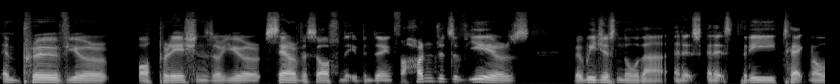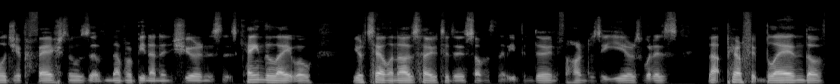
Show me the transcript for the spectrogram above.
improve your operations or your service offering that you've been doing for hundreds of years, but we just know that. And it's and it's three technology professionals that have never been in insurance. And it's kind of like, well, you're telling us how to do something that we've been doing for hundreds of years. Whereas that perfect blend of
